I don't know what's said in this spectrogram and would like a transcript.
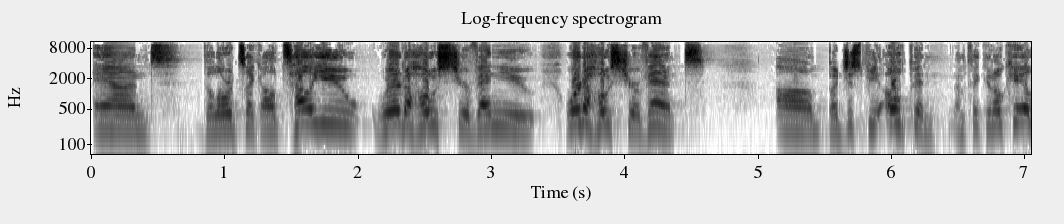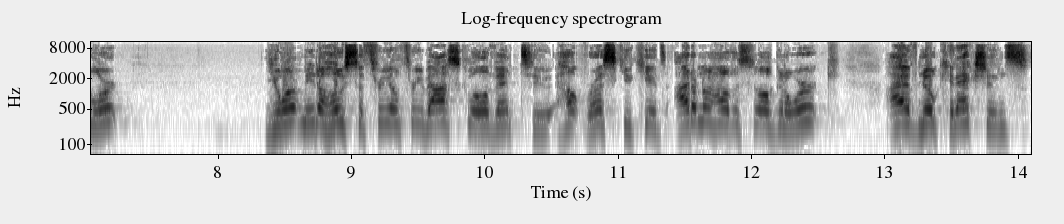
And the Lord's like, I'll tell you where to host your venue, where to host your event, um, but just be open. I'm thinking, okay, Lord, you want me to host a three on three basketball event to help rescue kids? I don't know how this is all going to work. I have no connections.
